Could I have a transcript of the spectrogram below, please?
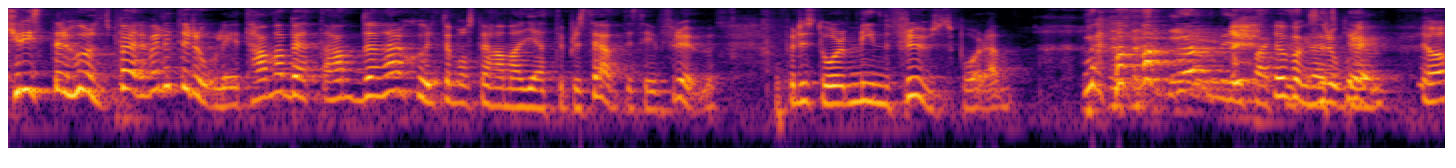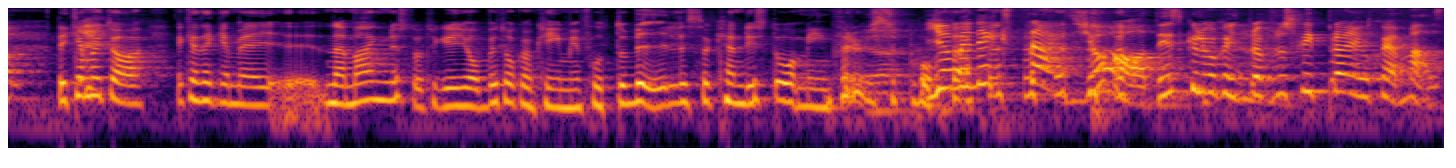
Christer Hultberg, det var lite roligt. Han har bett, han, den här skylten måste han ha gett i present till sin fru. För det står min frus på den. Den blir faktiskt, Det var faktiskt kul. Ja. Det kan man ju ta, jag kan tänka mig eh, när Magnus då tycker det är jobbigt att åka omkring med en fotobil så kan det ju stå min frus på Ja men exakt, ja det skulle vara skitbra för då slipper han ju skämmas.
